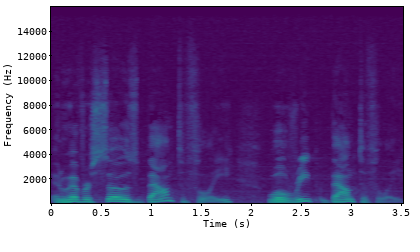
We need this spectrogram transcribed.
and whoever sows bountifully will reap bountifully."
